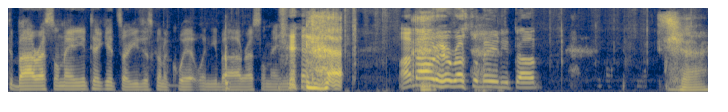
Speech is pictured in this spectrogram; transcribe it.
to buy WrestleMania tickets, or are you just going to quit when you buy WrestleMania? I'm out of here, WrestleMania time. yeah.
